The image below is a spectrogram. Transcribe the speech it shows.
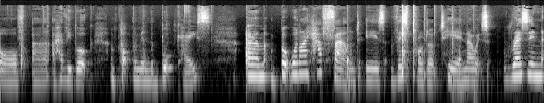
of uh, a heavy book and pop them in the bookcase. Um, but what I have found is this product here. Now it's resin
